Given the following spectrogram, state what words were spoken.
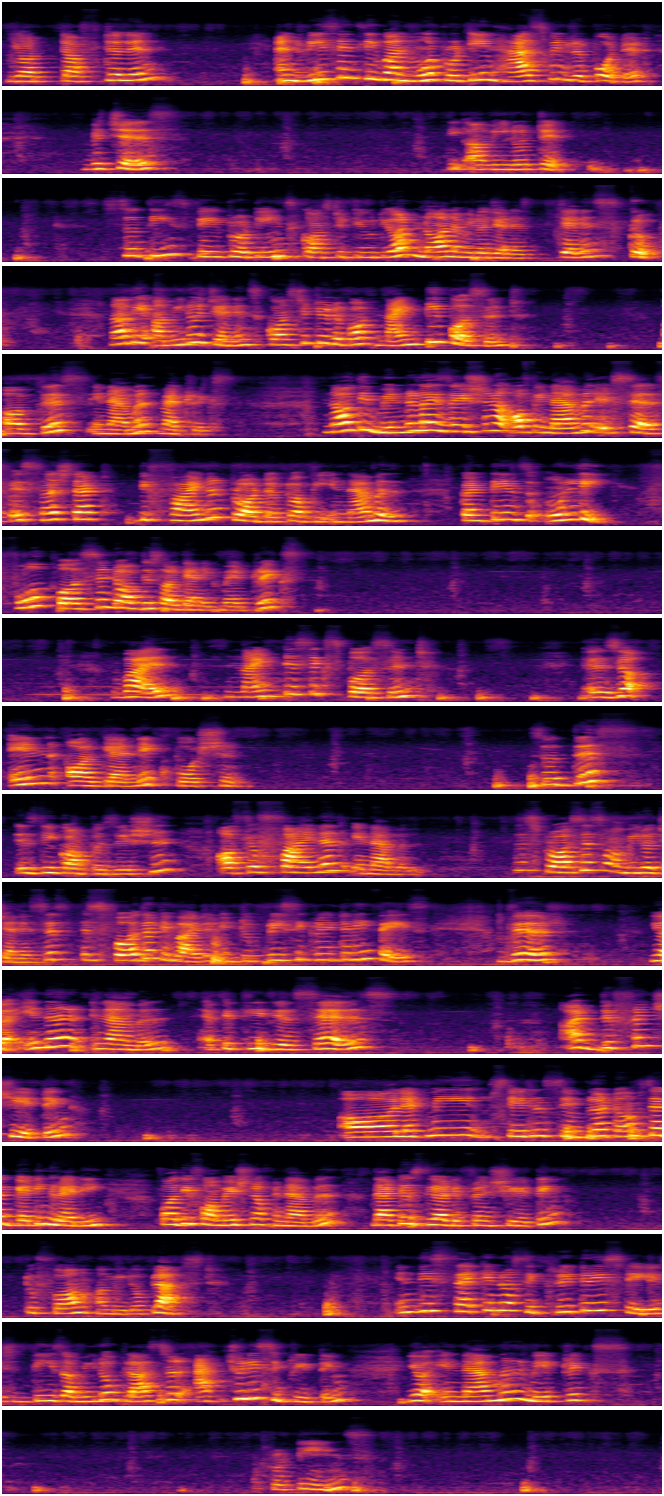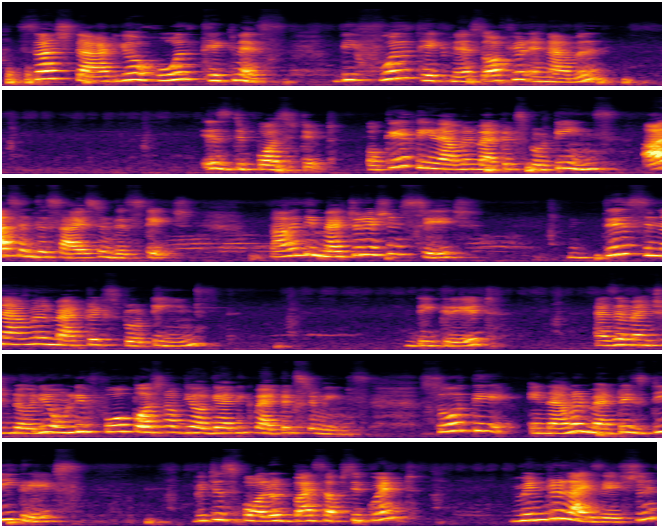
your tuftelin and recently one more protein has been reported which is the amelotin. So these proteins constitute your non-amelogenins group. Now the amelogenins constitute about 90% of this enamel matrix. Now the mineralization of enamel itself is such that the final product of the enamel contains only 4% of this organic matrix while 96% is your inorganic portion. So this is the composition of your final enamel. This process of amelogenesis is further divided into pre-secretory phase where your inner enamel epithelial cells are differentiating or let me state in simpler terms they are getting ready for the formation of enamel that is they are differentiating to form ameloblast. In the second or secretory stage, these ameloblasts are actually secreting your enamel matrix proteins such that your whole thickness, the full thickness of your enamel is deposited. Okay, the enamel matrix proteins are synthesized in this stage. Now in the maturation stage, this enamel matrix protein degrade. As I mentioned earlier, only 4% of the organic matrix remains. So the enamel matrix degrades, which is followed by subsequent mineralization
